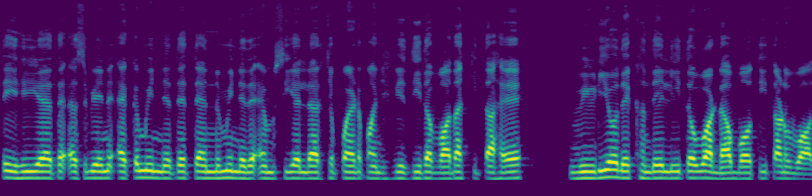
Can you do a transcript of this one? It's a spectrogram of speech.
ਤੇ ਹੀ ਹੈ ਤੇ SBI ਨੇ 1 ਮਹੀਨੇ ਤੇ 3 ਮਹੀਨੇ ਦੇ MCLR 'ਚ 0.5 ਫੀਸਦੀ ਦਾ ਵਾਅਦਾ ਕੀਤਾ ਹੈ। ਵੀਡੀਓ ਦੇਖਣ ਦੇ ਲਈ ਤੁਹਾਡਾ ਬਹੁਤ ਹੀ ਧੰਨਵਾਦ।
